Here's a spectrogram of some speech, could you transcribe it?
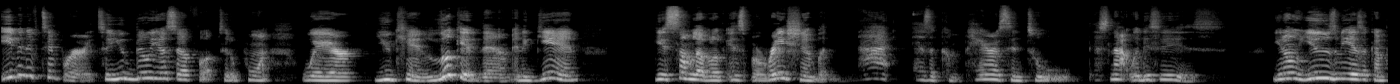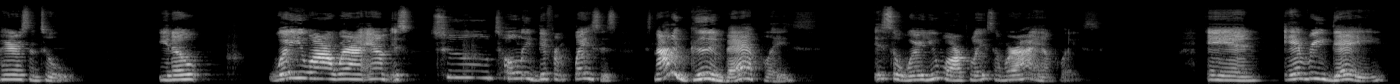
Even if temporary, till you build yourself up to the point where you can look at them and again get some level of inspiration, but not as a comparison tool. That's not what this is. You don't use me as a comparison tool. You know, where you are where I am is two totally different places. It's not a good and bad place. It's a where you are place and where I am place. And every day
